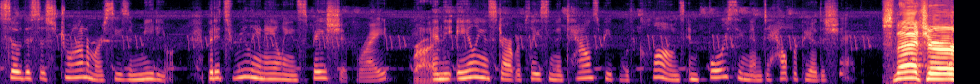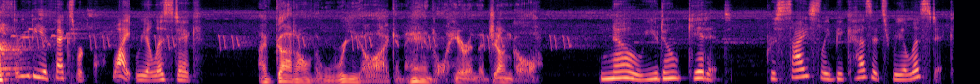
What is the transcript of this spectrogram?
So this astronomer sees a meteor, but it's really an alien spaceship, right? Right. And the aliens start replacing the townspeople with clones and forcing them to help repair the ship. Snatcher! 3D effects were quite realistic. I've got all the real I can handle here in the jungle. No, you don't get it. Precisely because it's realistic,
